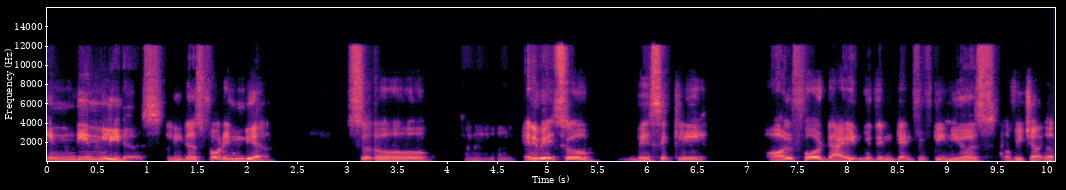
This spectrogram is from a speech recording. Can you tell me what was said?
Indian leaders, leaders for India. So, uh, anyway, so basically, all four died within 10 15 years of each other,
